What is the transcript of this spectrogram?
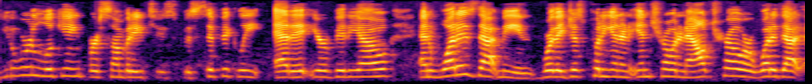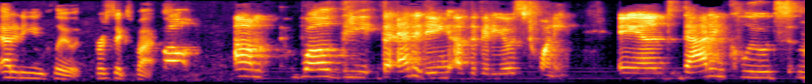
you were looking for somebody to specifically edit your video. And what does that mean? Were they just putting in an intro and an outro, or what did that editing include for six bucks? Well, um, well, the the editing of the video is twenty, and that includes.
